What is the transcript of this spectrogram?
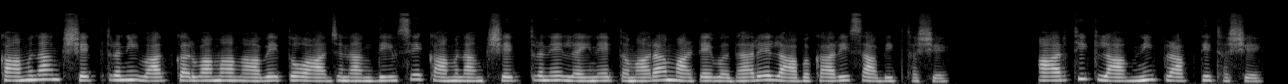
કામના ક્ષેત્રની વાત કરવામાં આવે તો આજના દિવસે કામના ક્ષેત્રને લઈને તમારા માટે વધારે લાભકારી સાબિત થશે. આર્થિક લાભની પ્રાપ્તિ થશે.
